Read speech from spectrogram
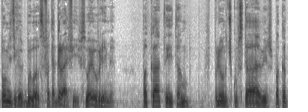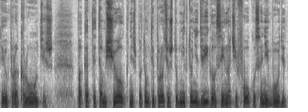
помните, как было с фотографией в свое время? Пока ты там в пленочку вставишь, пока ты ее прокрутишь, пока ты там щелкнешь, потом ты просишь, чтобы никто не двигался, иначе фокуса не будет.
